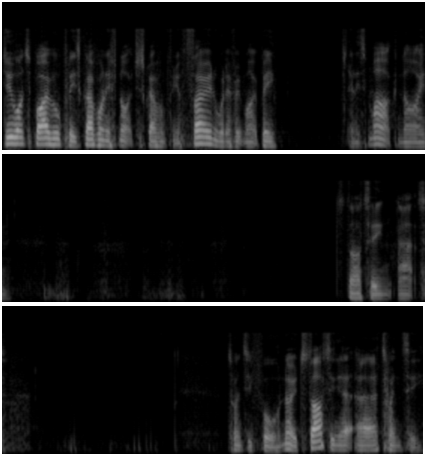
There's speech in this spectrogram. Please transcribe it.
do want a Bible, please grab one. If not, just grab one from your phone or whatever it might be. And it's Mark 9, starting at 24. No, starting at uh, 20.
